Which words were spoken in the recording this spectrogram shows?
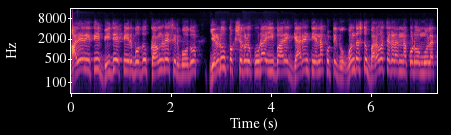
ಅದೇ ರೀತಿ ಬಿಜೆಪಿ ಇರ್ಬೋದು, ಕಾಂಗ್ರೆಸ್ ಇರ್ಬೋದು, ಎರಡೂ ಪಕ್ಷಗಳು ಕೂಡ ಈ ಬಾರಿ ಗ್ಯಾರಂಟಿಯನ್ನ ಕೊಟ್ಟಿದ್ವು ಒಂದಷ್ಟು ಭರವಸೆಗಳನ್ನ ಕೊಡುವ ಮೂಲಕ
